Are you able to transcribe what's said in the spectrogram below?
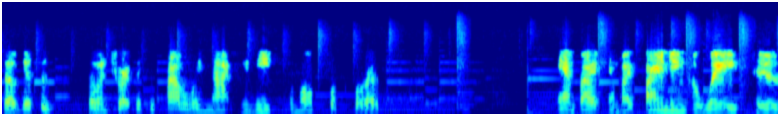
so this is so in short, this is probably not unique to multiple sclerosis. And by and by finding a way to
